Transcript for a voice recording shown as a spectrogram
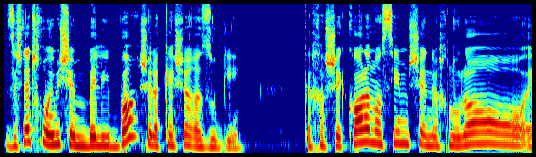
זה שני תחומים שהם בליבו של הקשר הזוגי. ככה שכל הנושאים שאנחנו לא, אה,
